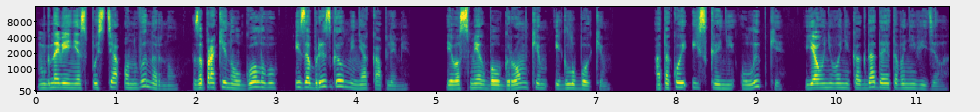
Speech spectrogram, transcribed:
Мгновение спустя он вынырнул, запрокинул голову и забрызгал меня каплями. Его смех был громким и глубоким. А такой искренней улыбки я у него никогда до этого не видела.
